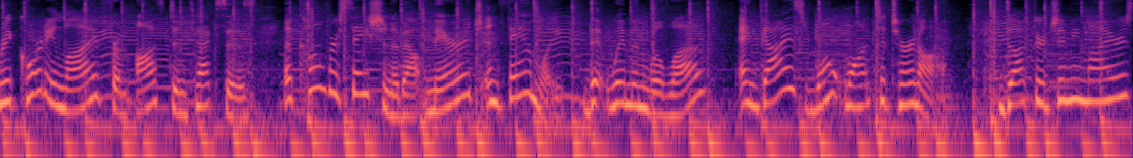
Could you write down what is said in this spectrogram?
Recording live from Austin, Texas, a conversation about marriage and family that women will love and guys won't want to turn off. Dr. Jimmy Myers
